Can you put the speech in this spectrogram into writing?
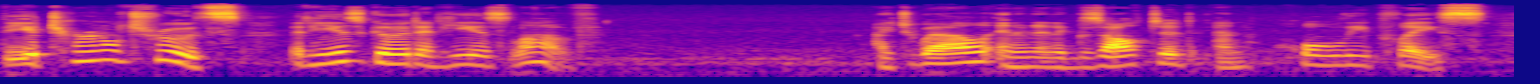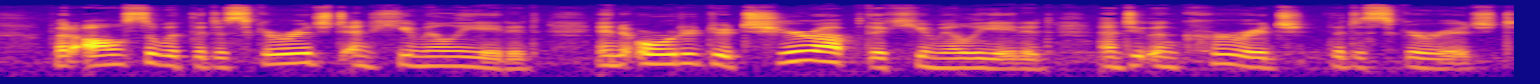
the eternal truths that he is good and he is love. I dwell in an exalted and holy place, but also with the discouraged and humiliated, in order to cheer up the humiliated and to encourage the discouraged.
